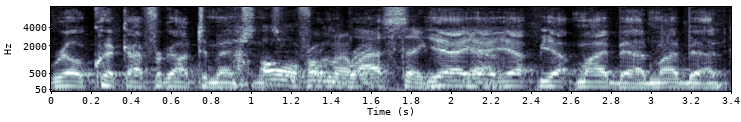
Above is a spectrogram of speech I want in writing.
Real quick, I forgot to mention. This Oh, from the the break. last segment, Yeah, yeah, yeah. yeah, yeah. My bad, my bad.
